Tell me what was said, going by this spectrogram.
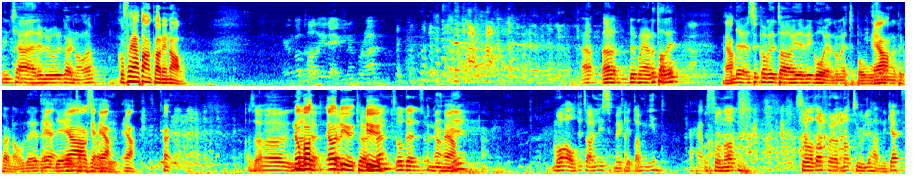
Min kjære bror Karnale. Hvorfor heter han kardinal? Ja, du må gjerne ta de. Ja. Det, så kan vi, ta, vi gå gjennom etterpå hvorfor Ja. han heter Karnale. Det, det, det ja, okay, ok, ja, ja. Altså, Nå but, ja, du- tur- og den som vinner, ja. må alltid ta en liste med ketamin. Og sånn at, sånn at han får et naturlig handikap.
